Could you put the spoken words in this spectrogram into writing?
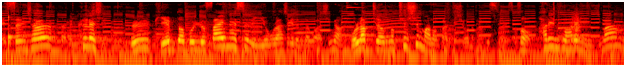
에센셜, 그다음에 클래식을 BMW 파이낸스를 이용을 하시게 된다고 하시면 월납 지원금 70만 원까지 지원을 받을 수가 있어서 할인도 할인이지만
